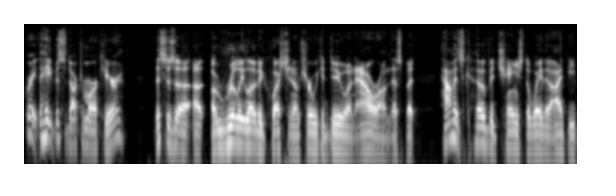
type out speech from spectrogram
Great. Hey, this is Dr. Mark here. This is a, a, a, really loaded question. I'm sure we could do an hour on this, but how has COVID changed the way that IP,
